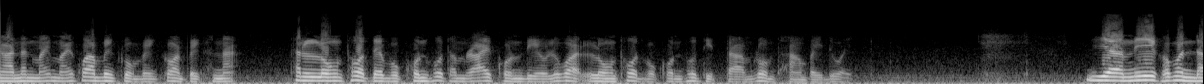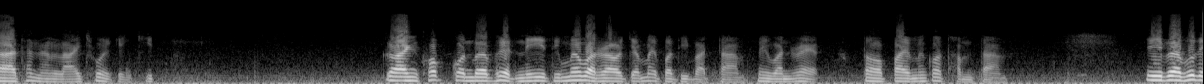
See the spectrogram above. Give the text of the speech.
งานนั้นไหมหมายความเป็นกลุ่มเป็นก้อนเป็นคณะ ท่านลงโทษแต่บุคคลผู้ทำร้ายคนเดียว หรือว่าลงโทษบุคคลผู้ติดตามร่วมทางไปด้วย อย่างนี้เขาบรรดาท่านหลายช่วยกันคิด การครบคนประเภทนี้ถึงแม้ว่าเราจะไม่ปฏิบัติตามในวันแรก ต่อไปมันก็ทำตามนี่พระพุทธ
